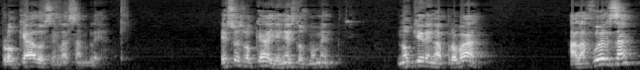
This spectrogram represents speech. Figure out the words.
bloqueados en la Asamblea. Eso es lo que hay en estos momentos. No quieren aprobar. A la fuerza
